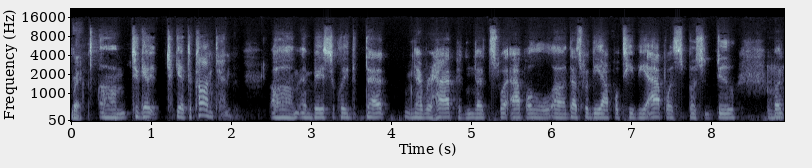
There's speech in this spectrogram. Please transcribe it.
Right. um, to get to get the content. Um, and basically, that never happened. That's what Apple. Uh, that's what the Apple TV app was supposed to do, but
